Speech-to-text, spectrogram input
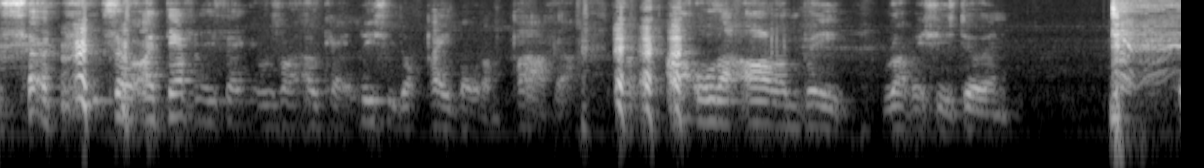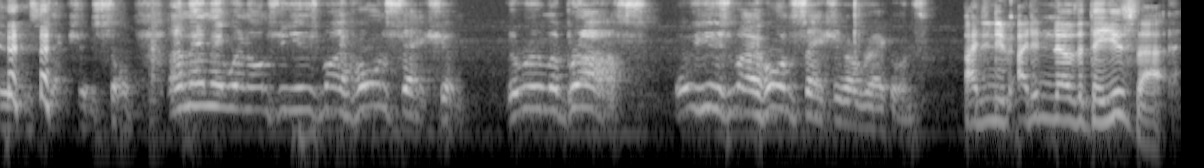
so so I definitely think it was like, okay, at least we got paid more than Parker. all that R and B rubbish he's doing. Horn section song. And then they went on to use my horn section, the Rumour Brass. They used my horn section on records. I didn't. Even, I didn't know that they used that.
